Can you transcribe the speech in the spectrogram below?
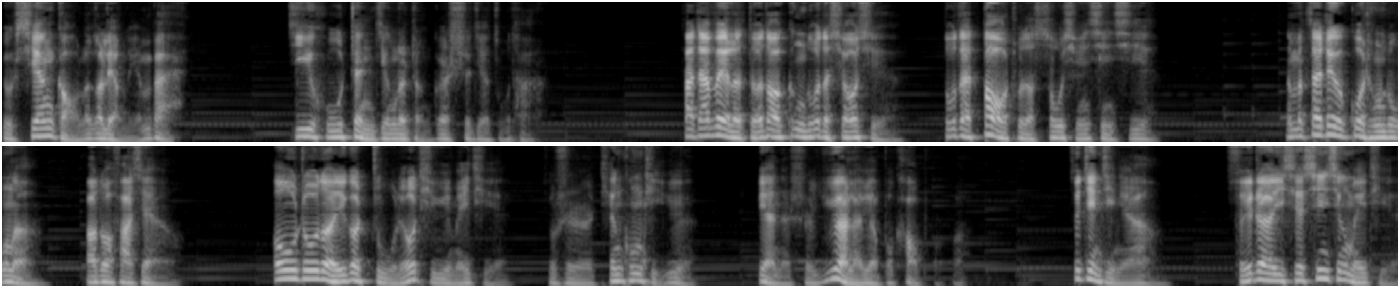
就先搞了个两连败，几乎震惊了整个世界足坛。大家为了得到更多的消息，都在到处的搜寻信息。那么在这个过程中呢，巴多发现啊，欧洲的一个主流体育媒体就是天空体育，变得是越来越不靠谱了。最近几年啊，随着一些新兴媒体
